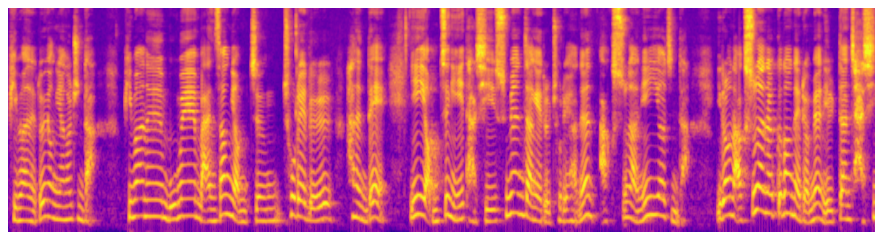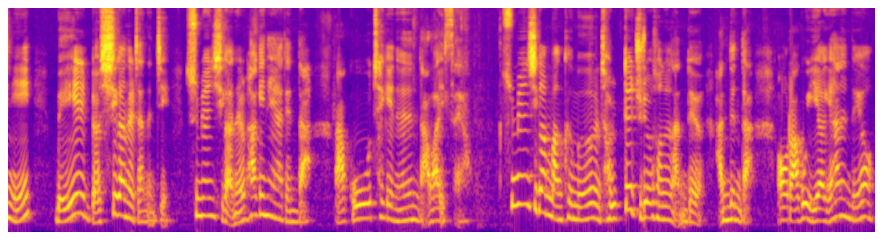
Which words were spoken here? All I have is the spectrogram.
비만에도 영향을 준다. 비만은 몸의 만성 염증 초래를 하는데 이 염증이 다시 수면 장애를 초래하는 악순환이 이어진다. 이런 악순환을 끊어내려면 일단 자신이 매일 몇 시간을 자는지 수면 시간을 확인해야 된다. 라고 책에는 나와 있어요. 수면 시간만큼은 절대 줄여서는 안 돼요. 안 된다. 어, 라고 이야기하는데요.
